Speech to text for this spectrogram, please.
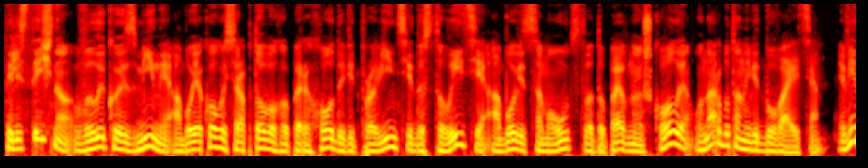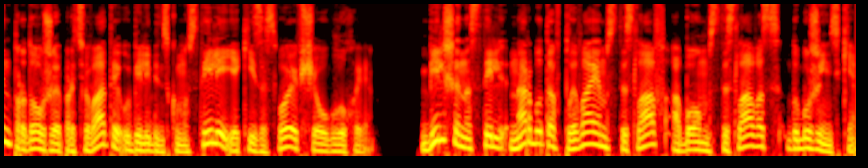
Стилістично великої зміни або якогось раптового переходу від провінції до столиці або від самоудства до певної школи у Нарбута не відбувається. Він продовжує працювати у білібінському стилі, який засвоїв ще у Глухові. Більше на стиль Нарбута впливає Мстислав або Мстиславас Добужинський,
